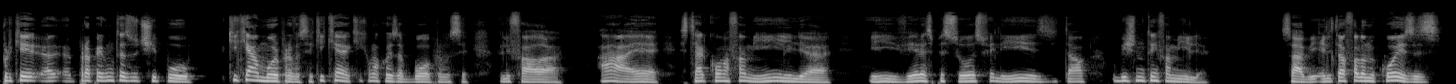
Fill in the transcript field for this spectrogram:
porque é, para perguntas do tipo: o que, que é amor para você? O que, que, é, que, que é uma coisa boa para você? Ele fala: ah, é estar com a família e ver as pessoas felizes e tal. O bicho não tem família. Sabe? Ele tá falando coisas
